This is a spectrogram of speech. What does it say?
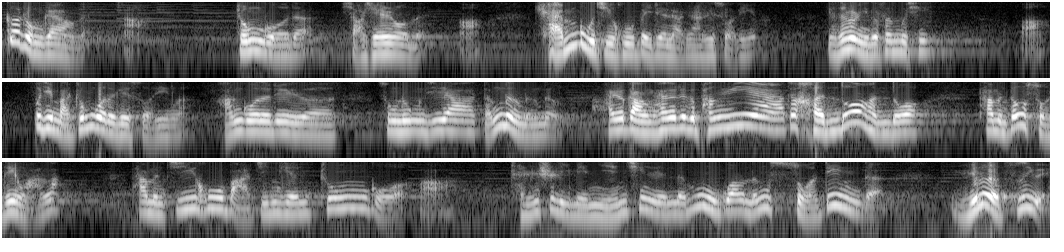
各种各样的啊，中国的小鲜肉们啊，全部几乎被这两家给锁定了。有的时候你都分不清啊。不仅把中国的给锁定了，韩国的这个宋仲基啊，等等等等，还有港台的这个彭于晏啊，就很多很多，他们都锁定完了。他们几乎把今天中国啊城市里面年轻人的目光能锁定的娱乐资源，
